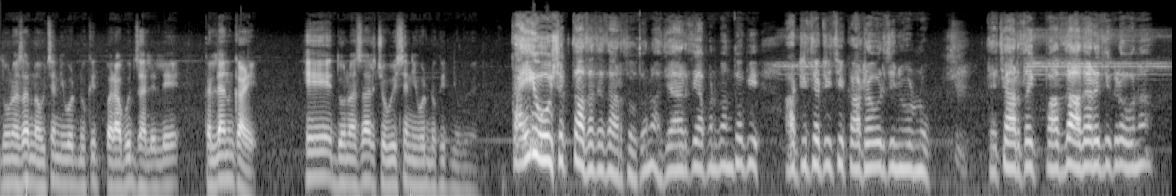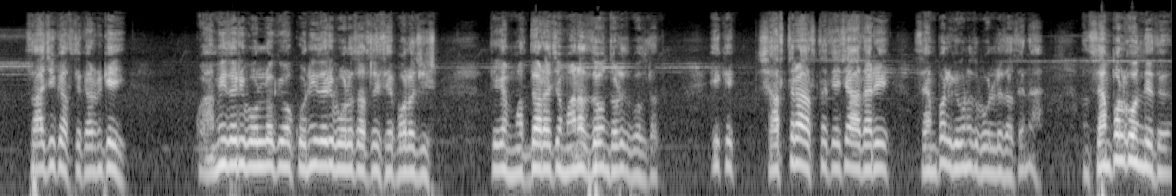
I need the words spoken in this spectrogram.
दोन हजार नऊच्या निवडणुकीत पराभूत झालेले कल्याण काळे हे दोन हजार चोवीसच्या निवडणुकीत निवडून येते काही होऊ शकतं असा त्याचा अर्थ होतो ना. ज्या अर्थी आपण म्हणतो की अटीतटीची काठावरची निवडणूक त्याच्या अर्थ एक पाच दहा आधारे तिकडे होणं साहजिक असतं. कारण की आम्ही जरी बोललो किंवा कोणी जरी बोलत असले सेफॉलॉजिस्ट ते मतदाराच्या मनात जाऊन थोडेच बोलतात. एक एक शास्त्र असतं त्याच्या आधारे सॅम्पल घेऊनच बोललं जाते ना. सॅम्पल कोण देतं?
